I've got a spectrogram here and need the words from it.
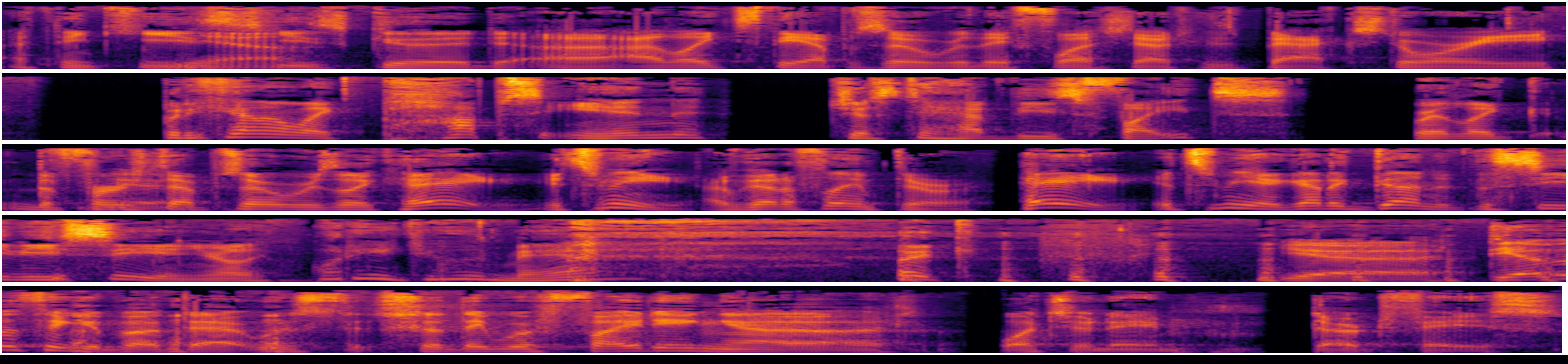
I think he's Yeah. he's good. Uh, I liked the episode where they fleshed out his backstory, but he kind of like pops in just to have these fights. Where like the first Yeah. episode was like, "Hey, it's me. I've got a flamethrower. Hey, it's me. I got a gun at the CDC." And you're like, "What are you doing, man?" like, Yeah. The other thing about that was that, so they were fighting. Uh, what's her name? Dartface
